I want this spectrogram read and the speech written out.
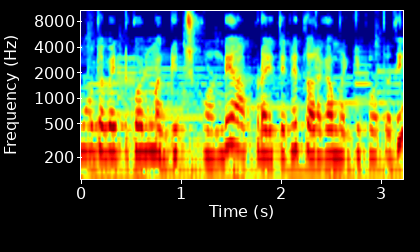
మూత పెట్టుకొని మగ్గించుకోండి అప్పుడైతేనే త్వరగా మగ్గిపోతుంది.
